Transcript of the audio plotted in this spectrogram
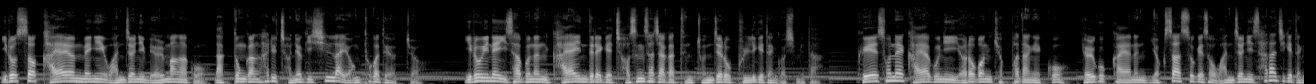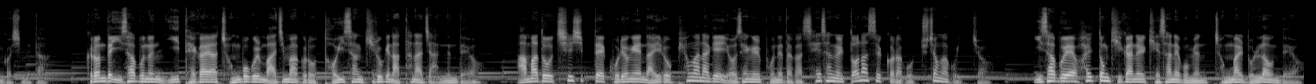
이로써 가야연맹이 완전히 멸망하고 낙동강 하류 전역이 신라 영토가 되었죠. 이로 인해 이사부는 가야인들에게 저승사자 같은 존재로 불리게 된 것입니다. 그의 손에 가야군이 여러 번 격파당했고 결국 가야는 역사 속에서 완전히 사라지게 된 것입니다. 그런데 이사부는 이 대가야 정복을 마지막으로 더 이상 기록에 나타나지 않는데요. 아마도 70대 고령의 나이로 평안하게 여생을 보내다가 세상을 떠났을 거라고 추정하고 있죠. 이사부의 활동 기간을 계산해 보면 정말 놀라운데요.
